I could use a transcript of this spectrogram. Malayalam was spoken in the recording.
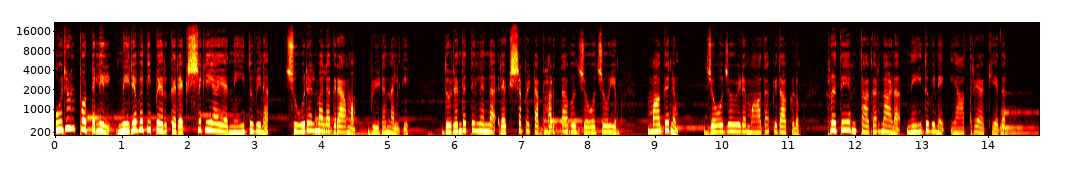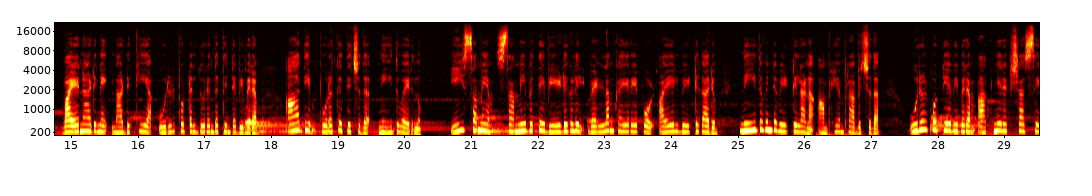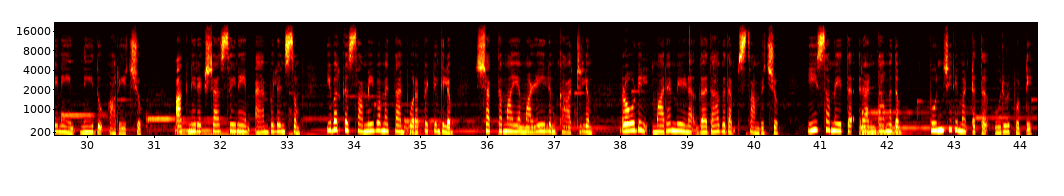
ഉരുൾപൊട്ടലിൽ നിരവധി പേർക്ക് രക്ഷകയായ നീതുവിന് ചൂരൽമല ഗ്രാമം വിട നൽകി. ദുരന്തത്തിൽ നിന്ന് രക്ഷപ്പെട്ട ഭർത്താവ് ജോജോയും മകനും ജോജോയുടെ മാതാപിതാക്കളും ഹൃദയം തകർന്നാണ് നീതുവിനെ യാത്രയാക്കിയത്. വയനാടിനെ നടുക്കിയ ഉരുൾപൊട്ടൽ ദുരന്തത്തിന്റെ വിവരം ആദ്യം പുറത്തെത്തിച്ചത് നീതുവായിരുന്നു. ഈ സമയം സമീപത്തെ വീടുകളിൽ വെള്ളം കയറിയപ്പോൾ അയൽ വീട്ടുകാരും നീതുവിന്റെ വീട്ടിലാണ് അഭയം പ്രാപിച്ചത്. ഉരുൾപൊട്ടിയ വിവരം അഗ്നിരക്ഷാസേനയും നീതു അറിയിച്ചു. അഗ്നിരക്ഷാസേനയും ആംബുലൻസും ഇവർക്ക് സമീപമെത്താൻ പുറപ്പെട്ടെങ്കിലും ശക്തമായ മഴയിലും കാറ്റിലും റോഡിൽ മരം വീണ് ഗതാഗതം സ്തംഭിച്ചു. ഈ സമയത്ത് രണ്ടാമതും പുഞ്ചിരിമട്ടത്ത് ഉരുൾപൊട്ടി.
